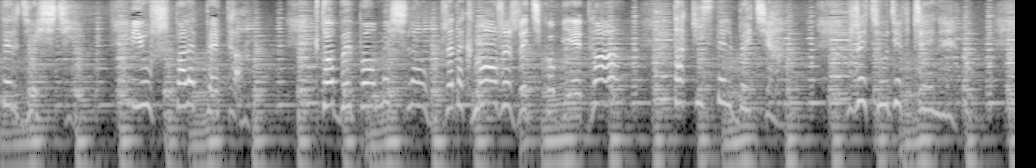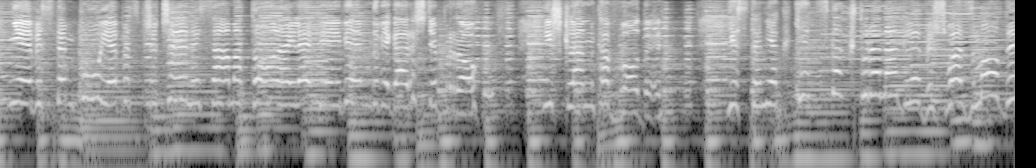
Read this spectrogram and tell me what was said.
czterdzieści, już palepeta. Kto by pomyślał, że tak może żyć kobieta? Taki styl bycia w życiu dziewczyny nie występuje bez przyczyny. Sama to najlepiej wiem, dwie garście prochów i szklanka wody. Jestem jak kiecka, która nagle wyszła z mody.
